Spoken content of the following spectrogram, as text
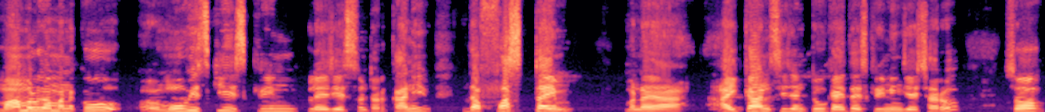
మామూలుగా మనకు మూవీస్కి స్క్రీన్ ప్లే చేస్తుంటారు. కానీ ద ఫస్ట్ టైం మన ఐకాన్ సీజన్ టూకి అయితే స్క్రీనింగ్ చేశారు. సో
